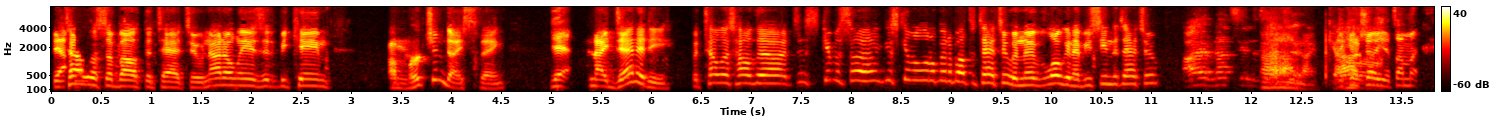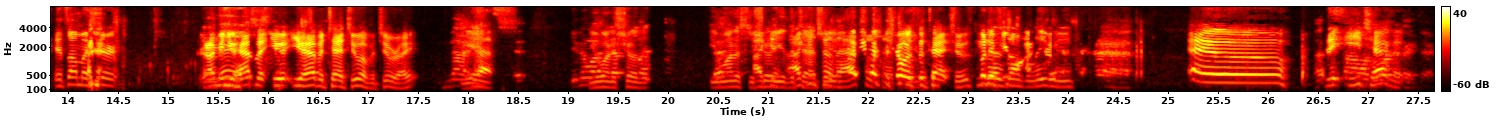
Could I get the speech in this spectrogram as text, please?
Yeah. Tell us about the tattoo. Not only is it became a merchandise thing, Yeah. an identity, but tell us how the just give us a just give a little bit about the tattoo. And uh, Logan, have you seen the tattoo? I have not seen the Oh tattoo. my I can show you. It's on my it's on my shirt. I mean, you have it. You, you have a tattoo of it too, right? Not Yeah. Yes. You know You want to show my- the? You want us to show can, you the I tattoo? can show the You actual don't to show us the tattoos, You but guys if you don't want believe to, me, Hey-oh. They each have it. right there.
